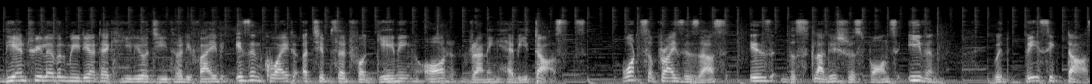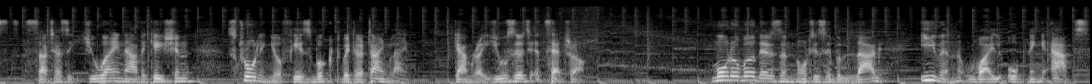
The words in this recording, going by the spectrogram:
The entry-level MediaTek Helio G35 isn't quite a chipset for gaming or running heavy tasks. What surprises us is the sluggish response even with basic tasks such as UI navigation, scrolling your Facebook, Twitter timeline, camera usage, etc. Moreover, there is a noticeable lag even while opening apps,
